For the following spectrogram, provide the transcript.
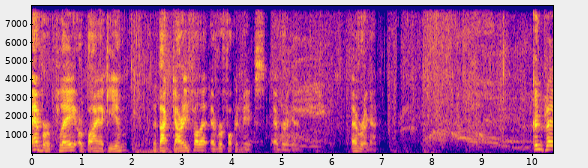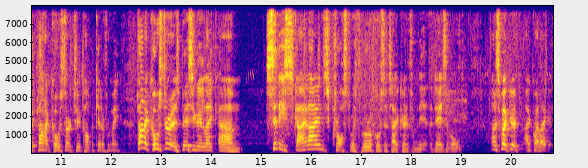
ever play or buy a game that that Gary fella ever fucking makes. Ever again. Ever again. Couldn't play Planet Coaster, too complicated for me. Planet Coaster is basically like um, City Skylines crossed with Roller Coaster Tycoon from the, the days of old. And it's quite good. I quite like it.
